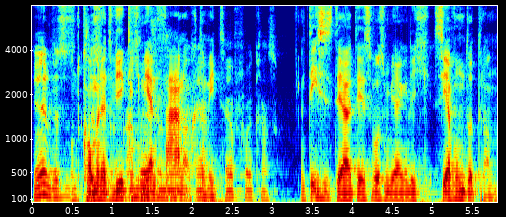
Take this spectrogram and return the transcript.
Ja, das ist, Und kommen nicht wirklich mehr schon- fahren auch ja, damit. Ja, voll krass. Und das ist der, das, was mir eigentlich sehr wundert dran.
